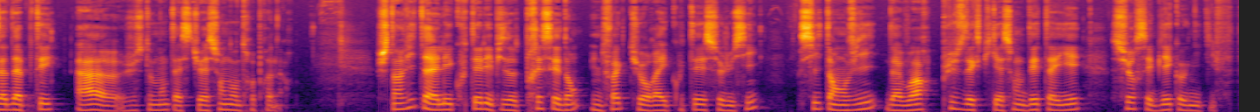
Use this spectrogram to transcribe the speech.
adaptés à justement ta situation d'entrepreneur. Je t'invite à aller écouter l'épisode précédent une fois que tu auras écouté celui-ci, si tu as envie d'avoir plus d'explications détaillées sur ces biais cognitifs.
